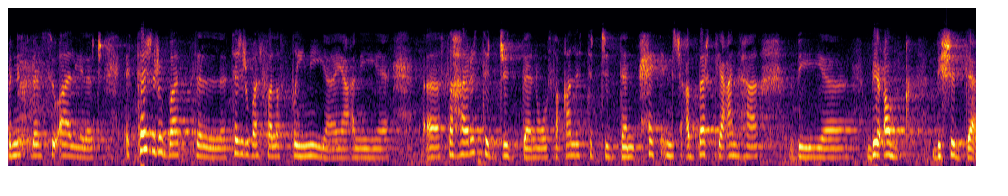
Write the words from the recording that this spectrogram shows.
بالنسبة لسؤالي لك التجربة التجربة الفلسطينية يعني آه، سهرتك جدا وصقلتك جدا بحيث أنك عبرتي عنها بعمق بشدة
